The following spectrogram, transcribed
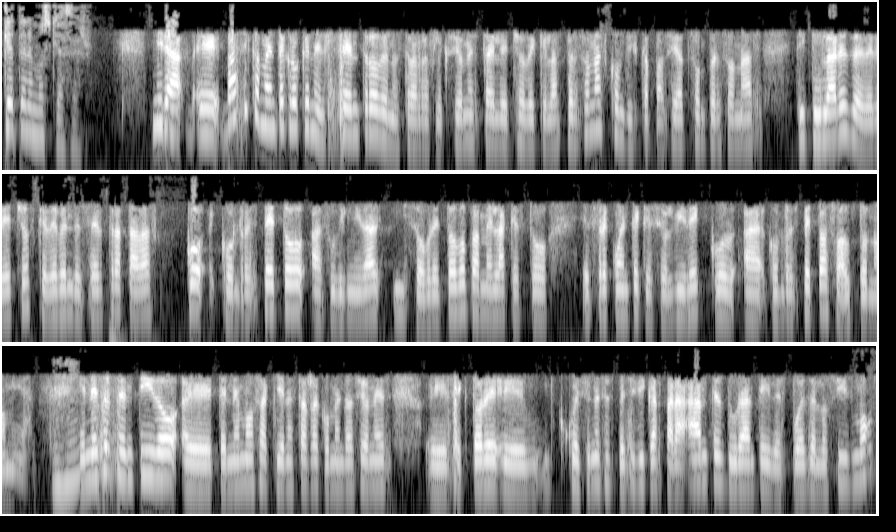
¿Qué tenemos que hacer? Mira, eh, básicamente creo que en el centro de nuestra reflexión está el hecho de que las personas con discapacidad son personas titulares de derechos que deben de ser tratadas con, respeto a su dignidad y sobre todo, Pamela, que esto es frecuente que se olvide, con, respeto a su autonomía. En ese sentido, eh, tenemos aquí en estas recomendaciones eh, sectores, eh, cuestiones específicas para antes, durante y después de los sismos,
